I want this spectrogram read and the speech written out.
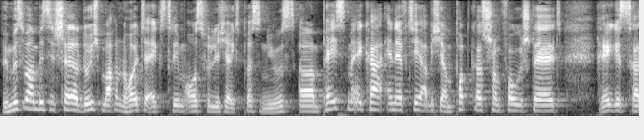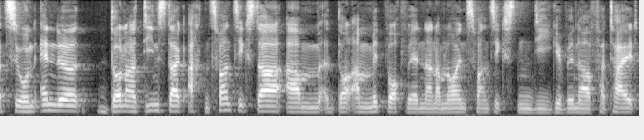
wir müssen mal ein bisschen schneller durchmachen. Heute extrem ausführliche Express-News. Ähm, Pacemaker NFT habe ich ja im Podcast schon vorgestellt. Registration Ende Donner, Dienstag, 28. Am, am Mittwoch werden dann am 29. die Gewinner verteilt.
